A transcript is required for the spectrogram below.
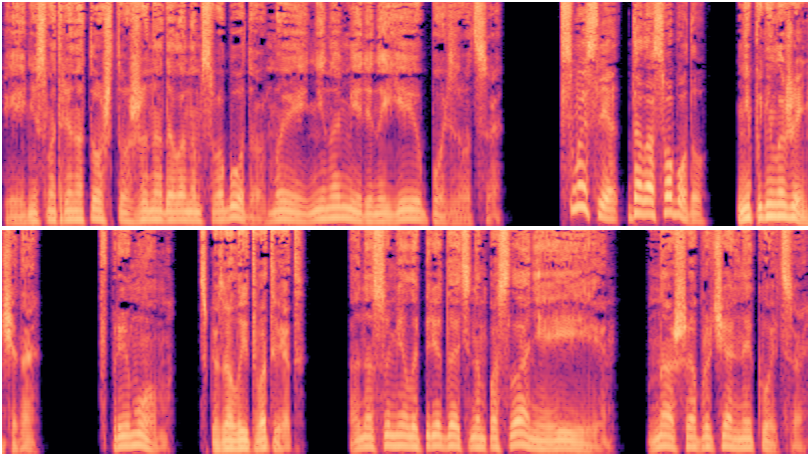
и, несмотря на то, что жена дала нам свободу, мы не намерены ею пользоваться». «В смысле дала свободу?» — не поняла женщина. «В прямом», — сказал Ид в ответ. «Она сумела передать нам послание и... наши обручальные кольца.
